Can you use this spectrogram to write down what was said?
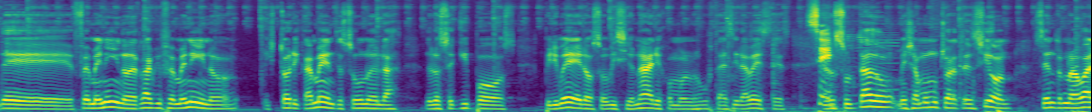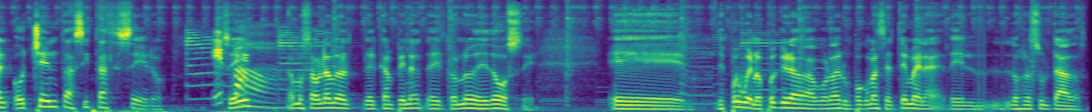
de femenino, de rugby femenino. Históricamente son uno de, las, de los equipos primeros o visionarios, como nos gusta decir a veces. Sí. El resultado me llamó mucho la atención. Centro Naval 80, Citas 0. ¿sí? Estamos hablando del, del campeonato, del torneo de 12. Eh, después, bueno, después quiero abordar un poco más el tema de, la- de los resultados.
